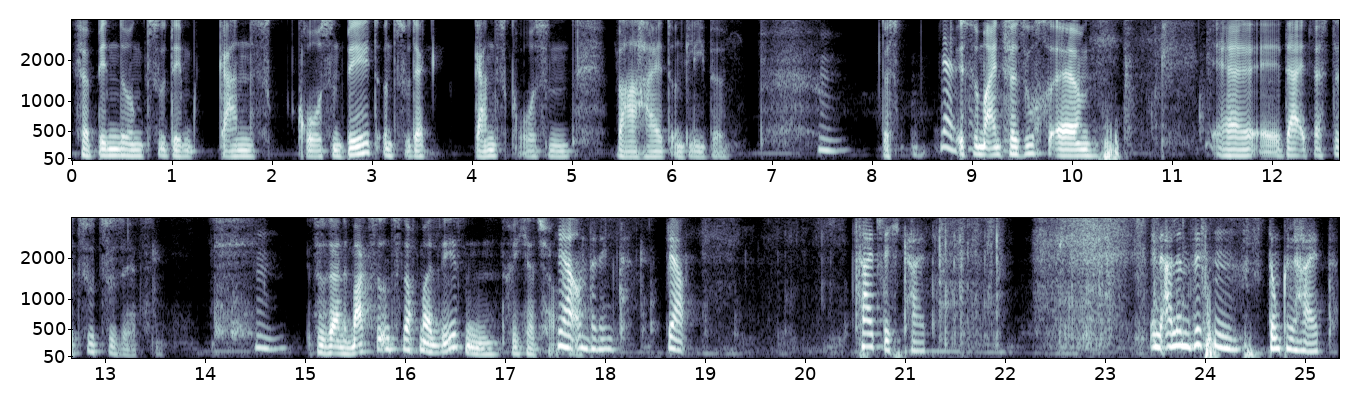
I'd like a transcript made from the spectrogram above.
Verbindung zu dem ganz großen Bild und zu der ganz großen Wahrheit und Liebe. Hm. Das, ja, das ist so mein Versuch, ähm, äh, da etwas dazu zu setzen. Hm. Susanne, magst du uns noch mal lesen, Richard Schau? Ja, unbedingt. Ja. Zeitlichkeit. In allem Wissen Dunkelheit.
